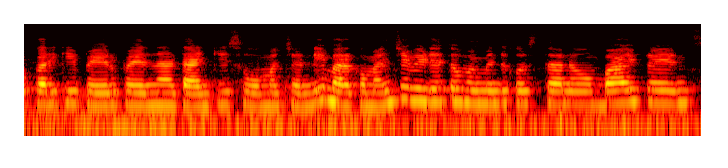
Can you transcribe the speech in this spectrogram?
ఒక్కరికి పేరు పేరున థ్యాంక్ యూ సో మచ్ అండి. మరొక మంచి వీడియోతో మీ ముందుకు వస్తాను. Bye friends.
